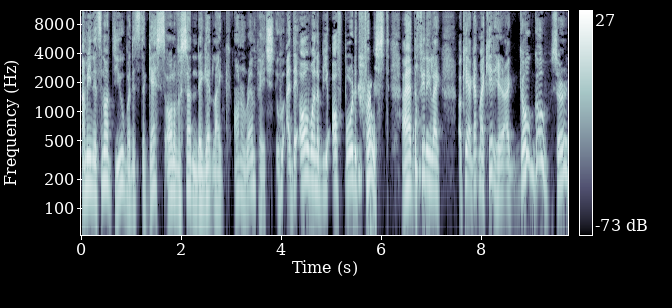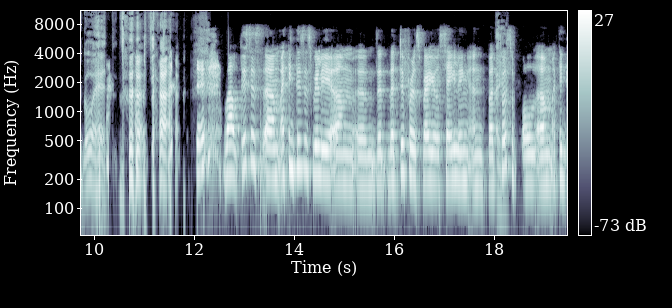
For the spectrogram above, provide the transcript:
I mean, it's not you, but it's the guests. All of a sudden, they get like on a rampage. They all want to be off boarded first. I had the feeling like, okay, I got my kid here. I go, go, sir, go ahead. well, this is, um, I think this is really um, um, that, that differs where you're sailing. And but oh, first of all, um, I think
